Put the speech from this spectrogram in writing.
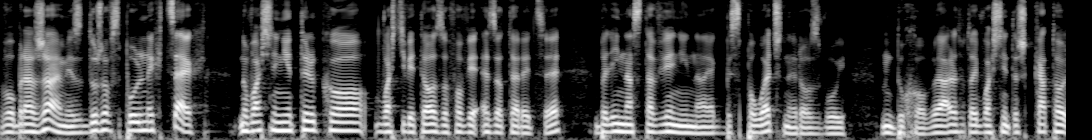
wyobrażałem. Jest dużo wspólnych cech. No właśnie nie tylko właściwie teozofowie ezoterycy byli nastawieni na jakby społeczny rozwój duchowy, ale tutaj właśnie też kato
